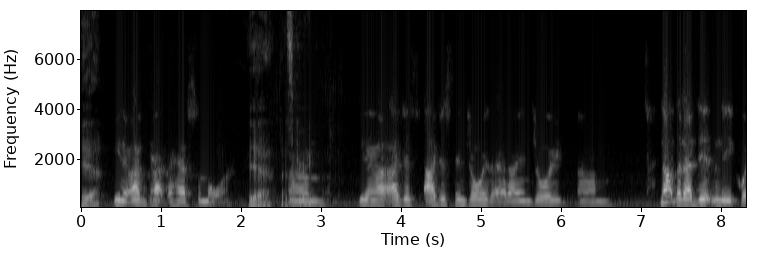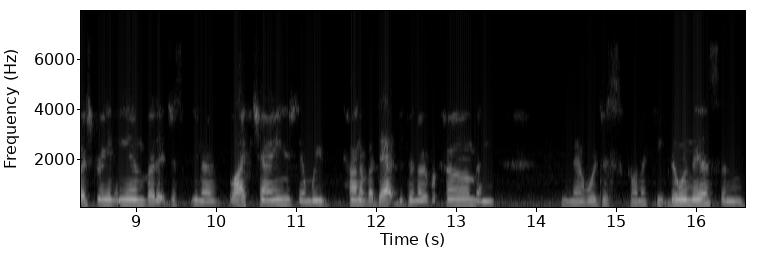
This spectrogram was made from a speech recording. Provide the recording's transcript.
Yeah. You know, I've got to have some more. Yeah, that's great. Um, you know, I, I just I just enjoy that. I enjoy um, not that I didn't the equestrian end, but it just you know life changed and we've kind of adapted and overcome, and you know we're just going to keep doing this, and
